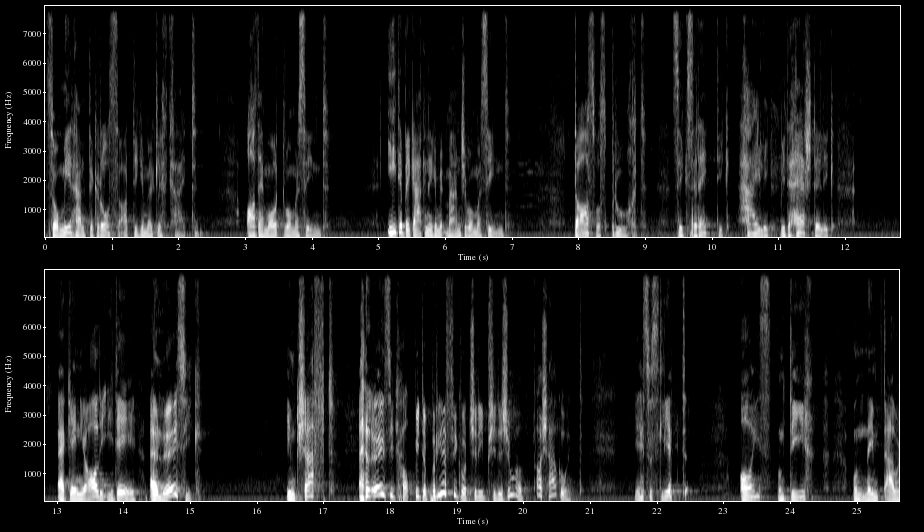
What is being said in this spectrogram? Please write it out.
So, wir haben die grossartige Möglichkeit, an dem Ort, wo wir sind, in den Begegnungen mit Menschen, wo wir sind, das, was es braucht, sei es Rettung, Heilung, Wiederherstellung, eine geniale Idee, eine Lösung im Geschäft, eine Lösung halt bei der Prüfung, die du schreibst in der Schule. Das ist auch gut. Jesus liebt uns und dich und nimmt auch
